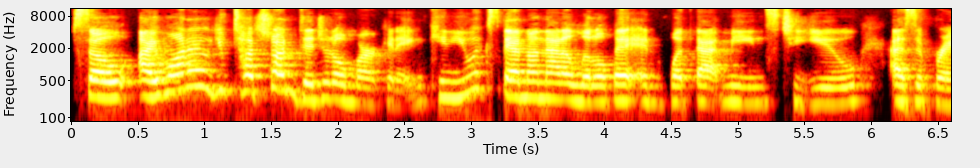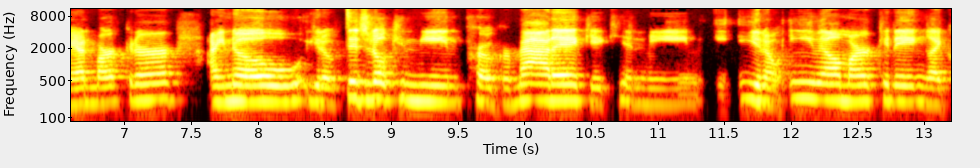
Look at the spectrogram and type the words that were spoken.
so I want to, you touched on digital marketing. Can you expand on that a little bit and what that means to you as a brand marketer? I know, you know, digital can mean programmatic, it can mean, you know, email marketing. Like,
